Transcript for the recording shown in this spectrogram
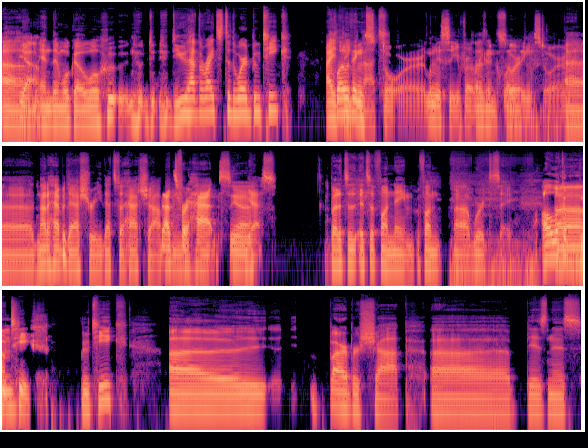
Um, Yeah. and then we'll go, "Well, who, who do you have the rights to the word boutique?" I clothing store. Let me see for like a Clothing store. store. Uh, not a haberdashery. That's a hat shop. That's for hats. Yeah. yes, but it's a it's a fun name, a fun uh, word to say. I'll look up Um, boutique. boutique uh barbershop uh business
